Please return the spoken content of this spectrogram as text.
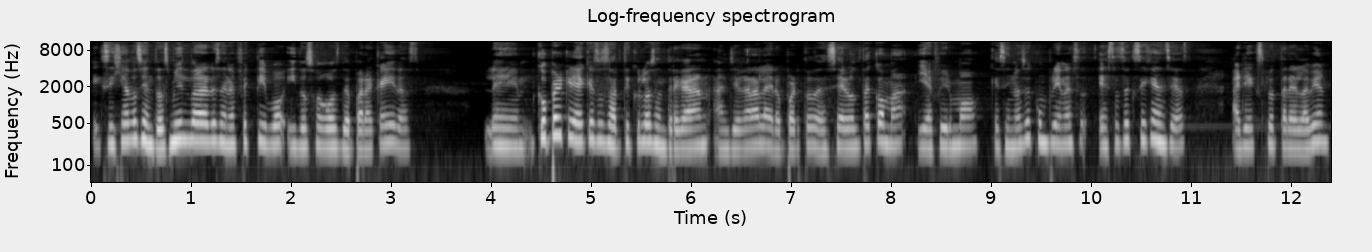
exigía 200 mil dólares en efectivo y dos juegos de paracaídas. Eh, Cooper quería que sus artículos se entregaran al llegar al aeropuerto de Seattle Tacoma y afirmó que si no se cumplían es- estas exigencias, haría explotar el avión.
